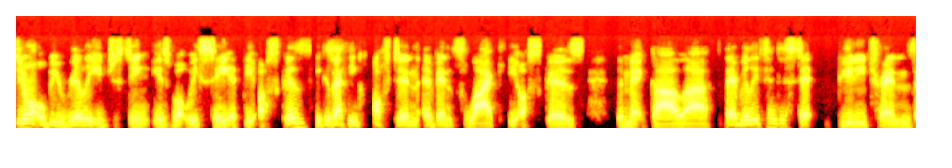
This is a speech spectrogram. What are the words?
you know what will be really interesting is what we see at the Oscars, because I think often events like the Oscars, the Met Gala, they really tend to set beauty trends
